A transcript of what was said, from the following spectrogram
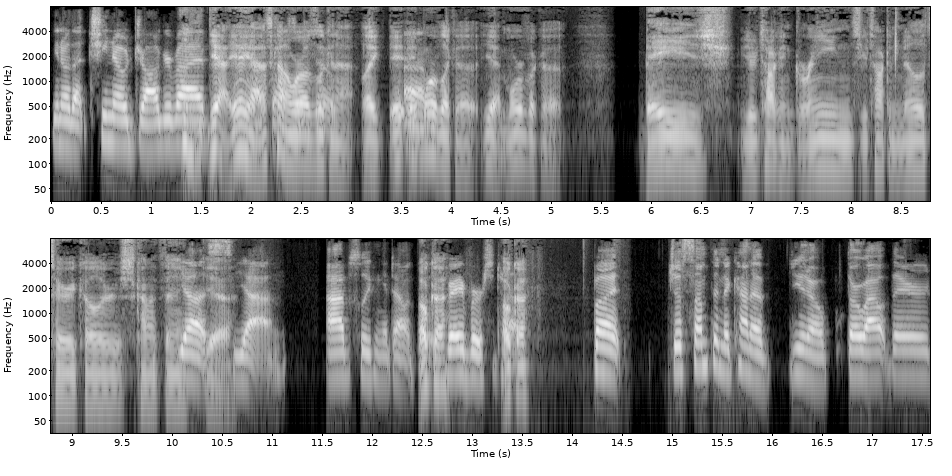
you know, that chino jogger vibe. Yeah, yeah, yeah. That's kind of where I was looking at. Like, it, it more Um, of like a yeah, more of like a beige. You're talking greens. You're talking military colors, kind of thing. Yes, Yeah. yeah. Absolutely can get down with those. Okay. Very versatile. Okay. But just something to kind of, you know, throw out there.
